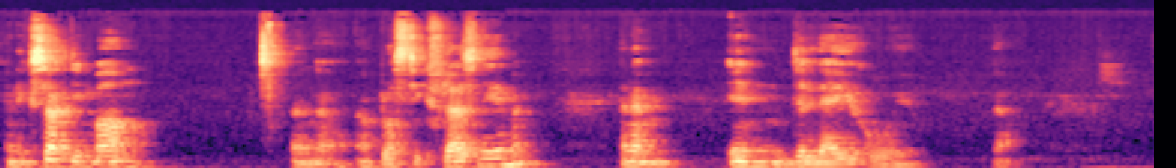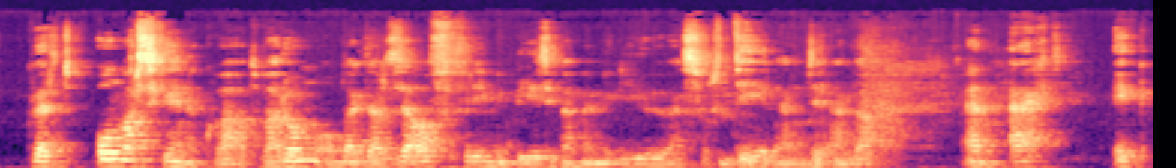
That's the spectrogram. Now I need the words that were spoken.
En ik zag die man een, eh, een plastic fles nemen en hem in de leien gooien werd onwaarschijnlijk kwaad. Waarom? Omdat ik daar zelf vreemd mee bezig ben met milieu en sorteren en dit en dat. En echt, ik,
